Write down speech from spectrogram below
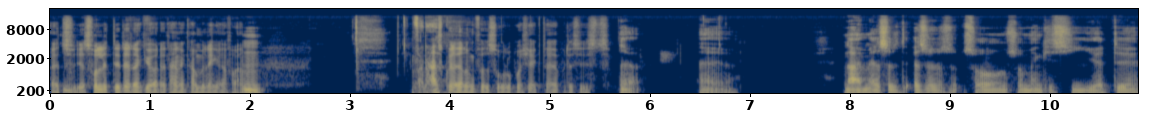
Og jeg, t- jeg tror lidt, det er det, der har gjort, at han er kommet længere frem. Mm. For der har sgu lavet nogle fede soloprojekter her på det sidste. Ja, ja. Nej, men altså, altså så, så, så man kan sige, at... Øh,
